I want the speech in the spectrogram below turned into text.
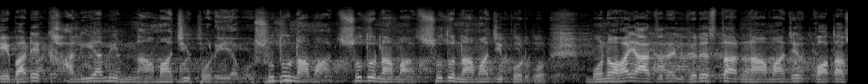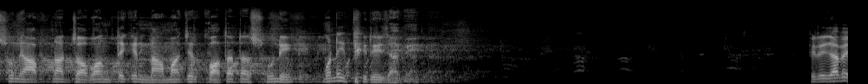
এবারে খালি আমি নামাজই পড়ে যাব। শুধু নামাজ শুধু নামাজ, শুধু নামাজই পড়ব। মনে হয় আজরাইল ফেরেস্তার নামাজের কথা শুনে, আপনার জবান থেকে নামাজের কথাটা শুনে মনে ফিরে যাবে। ফিরে যাবে?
